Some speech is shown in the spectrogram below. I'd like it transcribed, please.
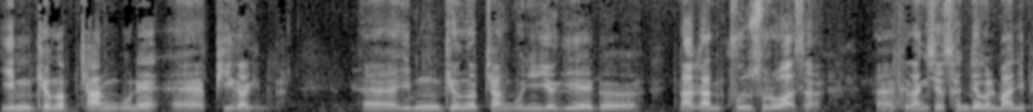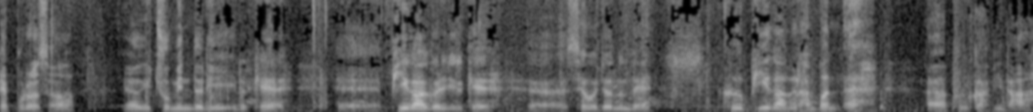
임경업 장군의 에, 비각입니다. 에, 임경업 장군이 여기에 그 나간 군수로 와서 에, 그 당시에 선정을 많이 베풀어서 여기 주민들이 이렇게 에, 비각을 이렇게 에, 세워줬는데 그 비각을 한번 볼까 합니다.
